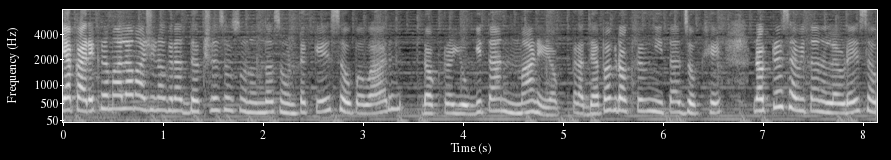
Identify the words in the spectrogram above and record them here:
या कार्यक्रमाला माजी नगराध्यक्ष सौ सुनंदा सोनटक्के सौ पवार डॉक्टर योगिता माने प्राध्यापक डॉक्टर नीता जोखे डॉक्टर सविता नलवडे सौ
